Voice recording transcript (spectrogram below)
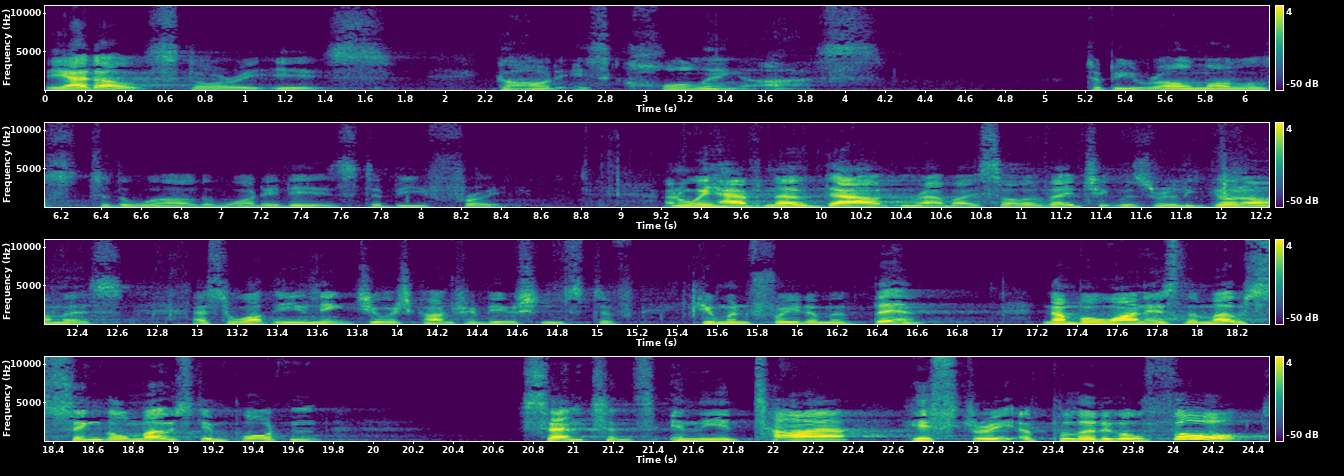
The adult story is God is calling us to be role models to the world of what it is to be free. And we have no doubt, and Rabbi Soloveitchik was really good on this, as to what the unique Jewish contributions to human freedom have been. Number one is the most single most important sentence in the entire history of political thought.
